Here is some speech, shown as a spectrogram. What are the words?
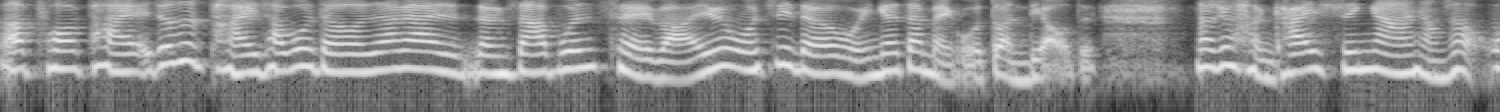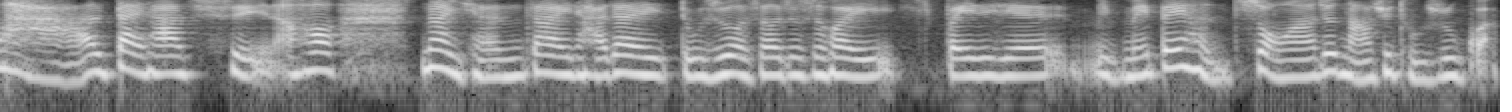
啊，破排就是排差不多大概两三本册吧。因为我记得我应该在美国断掉的，那就很开心啊，想说哇，带他去。然后那以前在还在读书的时候，就是会背这些，没背很重啊，就拿去图书馆。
